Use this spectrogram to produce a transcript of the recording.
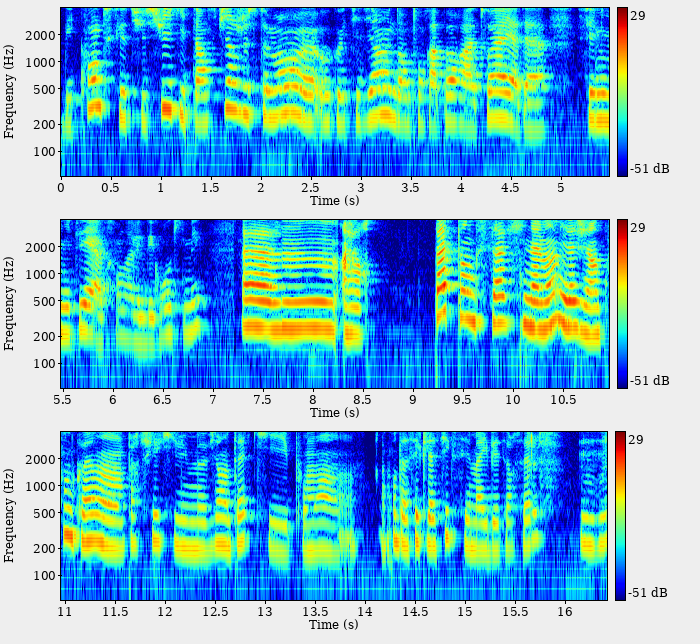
des, comptes que tu suis qui t'inspirent justement euh, au quotidien dans ton rapport à toi et à ta féminité à apprendre avec des gros guillemets euh, Alors, pas tant que ça finalement, mais là j'ai un compte quand même en particulier qui me vient en tête qui est pour moi un, compte assez classique, c'est My Better Self. Mhm.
